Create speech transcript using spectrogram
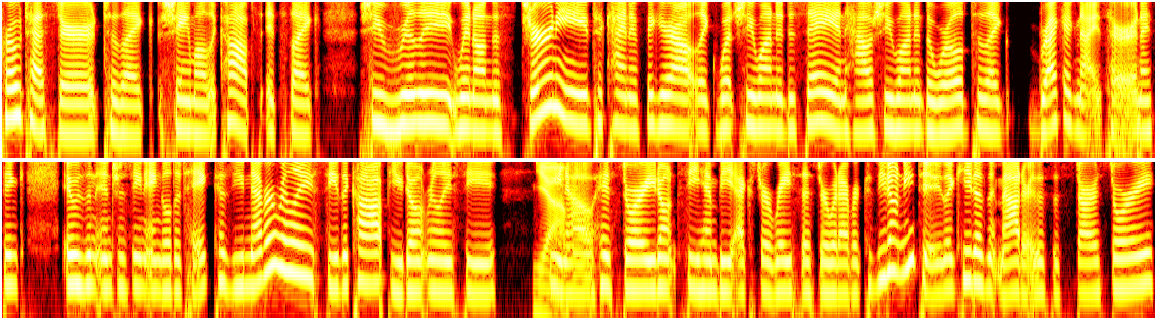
protester to like shame all the cops it's like she really went on this journey to kind of figure out like what she wanted to say and how she wanted the world to like recognize her. And i think it was an interesting angle to take because you never really see the cop you don't really see yeah. you know his story. You don't see him be extra racist or whatever because you don't need to. Like he doesn't matter. This is star's story.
